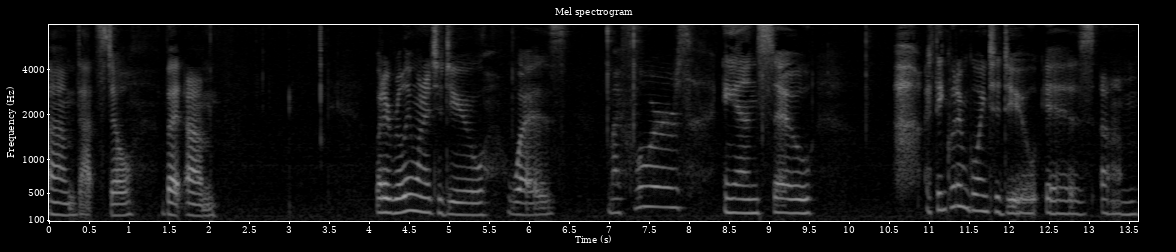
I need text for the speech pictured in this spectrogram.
um, that still. But um, what I really wanted to do was my floors. And so I think what I'm going to do is um,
